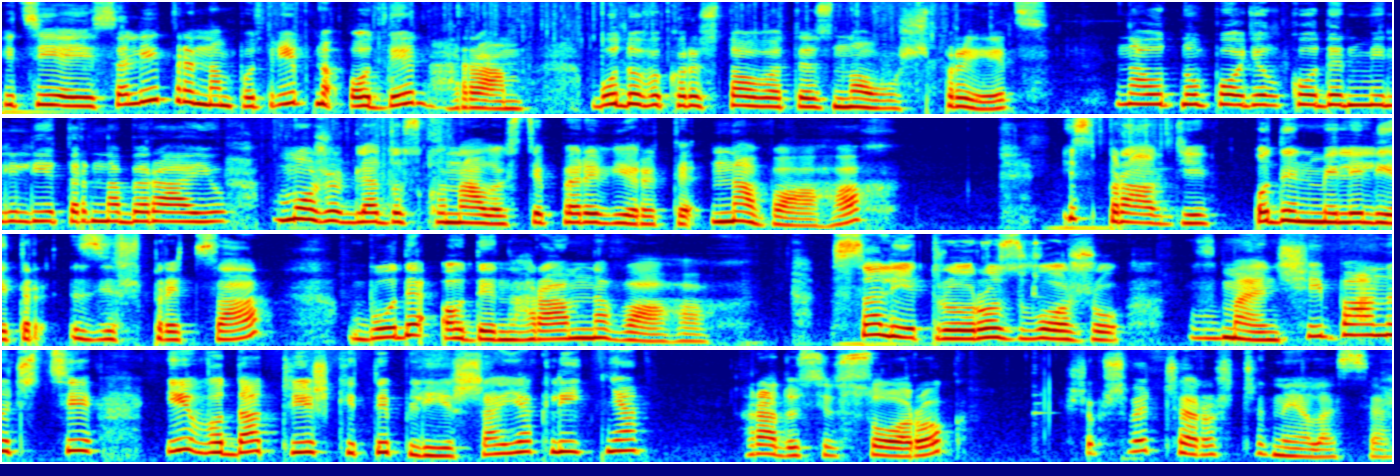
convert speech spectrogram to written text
І цієї селітри нам потрібно 1 грам. Буду використовувати знову шприц. На одну поділку 1 мл набираю. Можу для досконалості перевірити на вагах. І справді, 1 мл зі шприца буде 1 грам на вагах. Салітру розвожу в меншій баночці, і вода трішки тепліша, як літня, градусів 40, щоб швидше розчинилася.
